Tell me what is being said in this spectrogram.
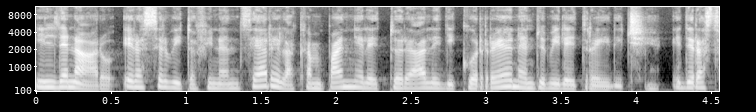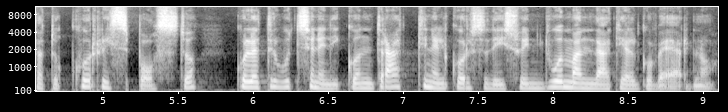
Il denaro era servito a finanziare la campagna elettorale di Correa nel 2013 ed era stato corrisposto con l'attribuzione di contratti nel corso dei suoi due mandati al governo.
